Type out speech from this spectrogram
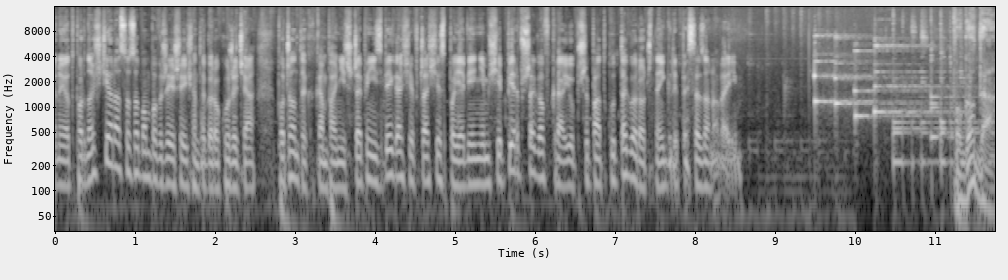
osłabionej odporności oraz osobom powyżej 60 roku życia. Początek kampanii szczepień zbiega się w czasie z pojawieniem się pierwszego w kraju przypadku tegorocznej grypy sezonowej. Pogoda.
